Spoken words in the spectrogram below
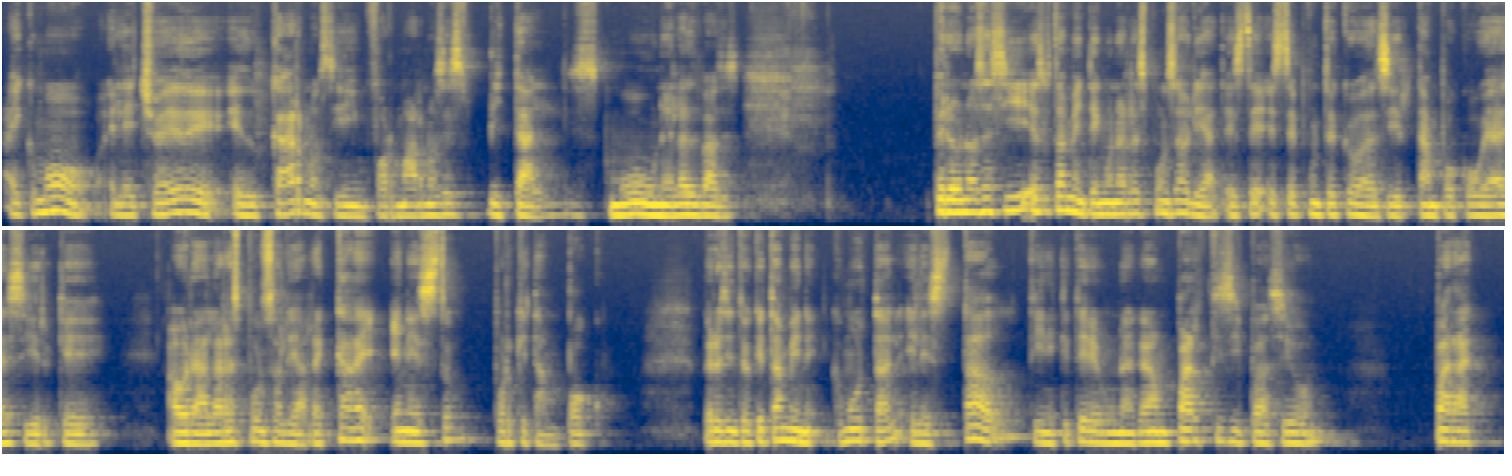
hay como el hecho de educarnos y informarnos es vital, es como una de las bases. Pero no sé si eso también tengo una responsabilidad, este, este punto que voy a decir, tampoco voy a decir que ahora la responsabilidad recae en esto, porque tampoco. Pero siento que también como tal el Estado tiene que tener una gran participación para,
